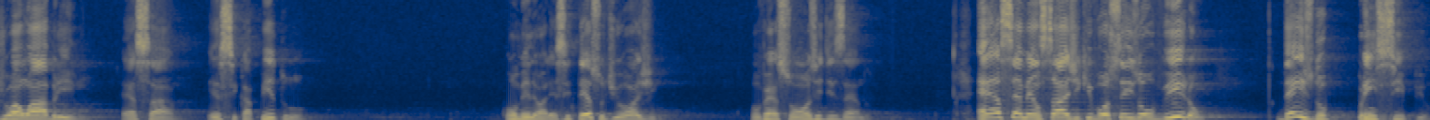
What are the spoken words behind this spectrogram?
João abre essa, esse capítulo, ou melhor, esse texto de hoje, no verso 11, dizendo: Essa é a mensagem que vocês ouviram desde o princípio.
